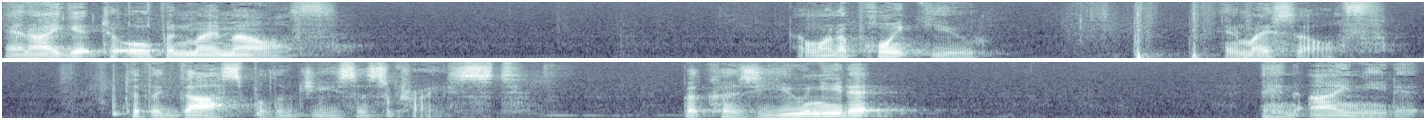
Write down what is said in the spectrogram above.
and I get to open my mouth, I want to point you and myself to the gospel of Jesus Christ. Because you need it and I need it.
